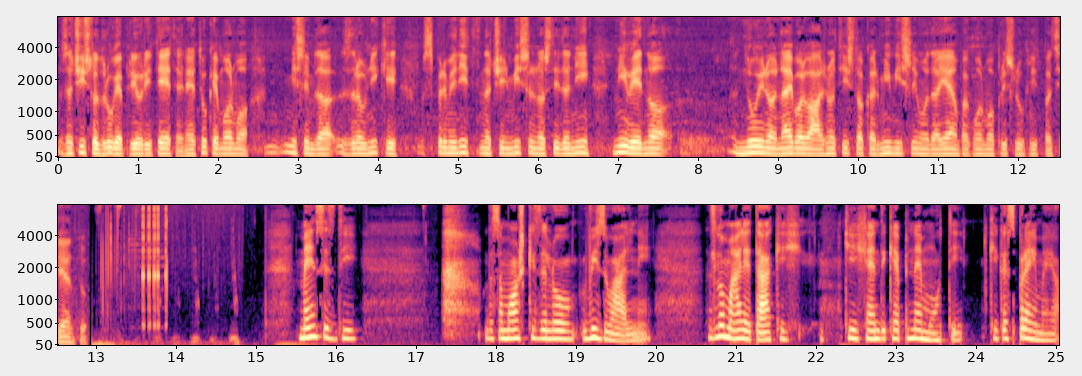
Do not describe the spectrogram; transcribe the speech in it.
za čisto druge prioritete. Ne. Tukaj moramo, mislim, da zdravniki spremeniti način miselnosti, da ni, ni vedno nujno najbolj važno tisto, kar mi mislimo, da je, ampak moramo prisluhniti pacijentu. Meni se zdi, da so moški zelo vizualni. Zelo malo je takih, ki jih handicap ne moti, ki ga sprejmejo.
